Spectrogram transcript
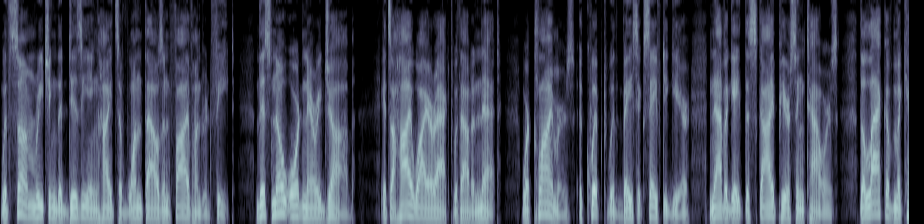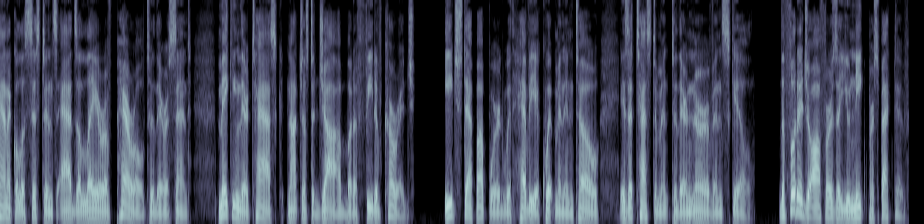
with some reaching the dizzying heights of 1,500 feet. This no ordinary job. It's a high-wire act without a net, where climbers, equipped with basic safety gear, navigate the sky-piercing towers. The lack of mechanical assistance adds a layer of peril to their ascent, making their task not just a job but a feat of courage. Each step upward with heavy equipment in tow is a testament to their nerve and skill. The footage offers a unique perspective,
